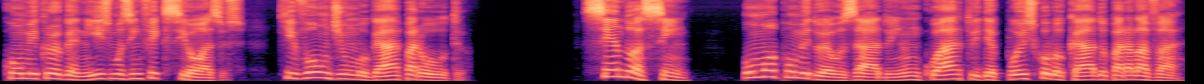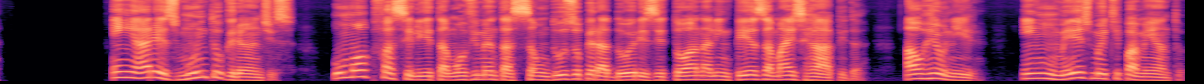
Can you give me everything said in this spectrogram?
com microrganismos infecciosos, que voam de um lugar para outro. Sendo assim, o mop úmido é usado em um quarto e depois colocado para lavar. Em áreas muito grandes, o mop facilita a movimentação dos operadores e torna a limpeza mais rápida, ao reunir, em um mesmo equipamento,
